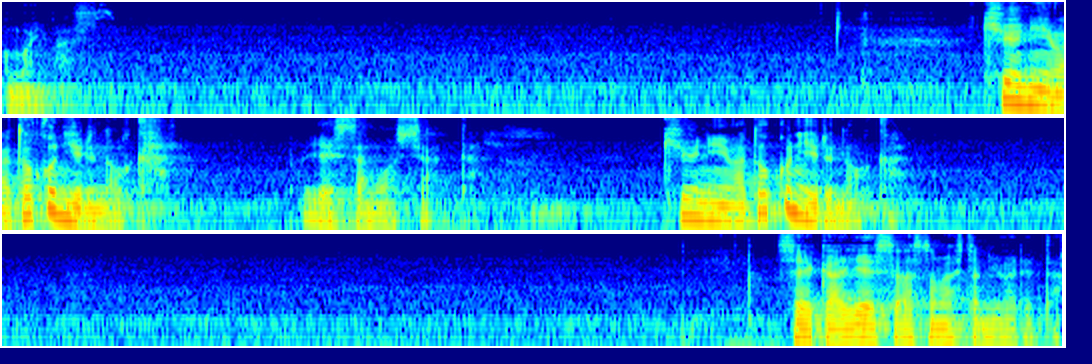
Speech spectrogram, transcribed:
思います。9人はどこにいるのか。イエス様おっしゃった。9人はどこにいるのか。それからイエスはその人に言われた。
